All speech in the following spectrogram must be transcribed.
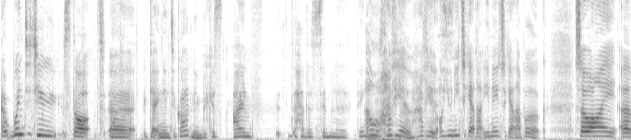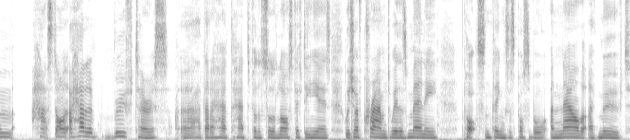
uh, when did you start uh, getting into gardening? Because I've had a similar thing. Oh, have you? Have you? Oh, you need to get that. You need to get that book. So I um had. I had a roof terrace uh, that I had had for the sort of last fifteen years, which I've crammed with as many pots and things as possible. And now that I've moved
